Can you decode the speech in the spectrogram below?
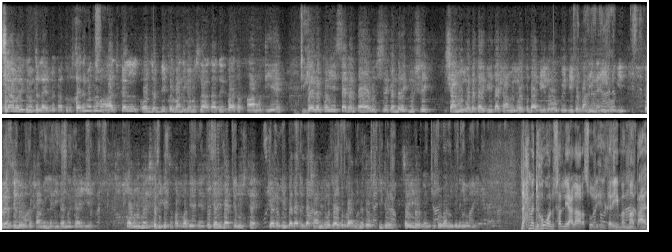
السلام علیکم ورحمۃ اللہ وبرکاتہ۔ استاد محترم آج کل اور جب بھی قربانی کا مسئلہ آتا ہے تو ایک بات عام ہوتی ہے جی۔ کہ اگر کوئی حصہ کرتا ہے اور اس حصے کے اندر ایک مشرق شامل ہو بتائیتا شامل ہو تو باقی لوگوں کی بھی قربانی نہیں ہوگی اور ایسے لوگوں کو شامل نہیں کرنا چاہیے۔ اور علماء اس طریقے سے فتویٰ دیتے ہیں۔ تو کیا یہ بات درست ہے کہ اگر کوئی بدعقیدہ شامل ہو جائے قربانی میں تو اس کی جو صحیح لوگ ہیں ان کی قربانی بھی نہیں ہوگی؟ نحمد ہو نصلی علی رسول کریم اما بعد.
